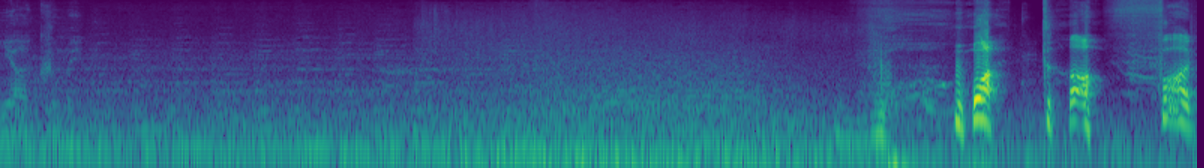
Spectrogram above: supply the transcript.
役目 What the fuck?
